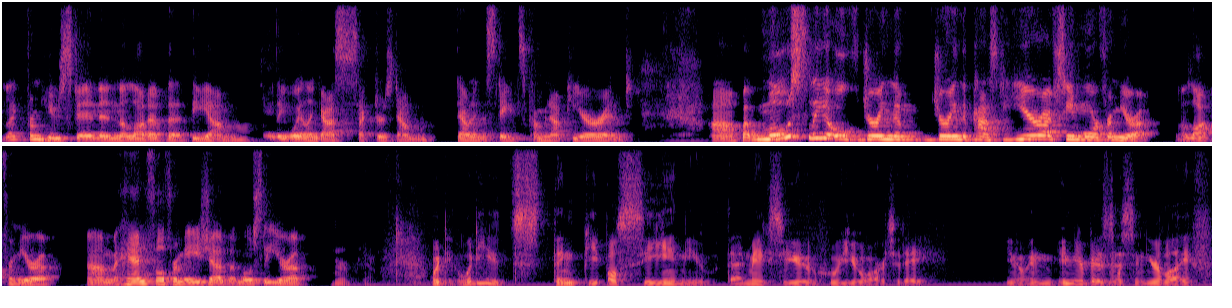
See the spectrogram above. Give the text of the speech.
like from Houston and a lot of the the um, mm. the oil and gas sectors down down in the states coming up here, and uh, but mostly over, during the during the past year, I've seen more from Europe, a lot from Europe, um, a handful from Asia, but mostly Europe. Europe, yeah. What What do you think people see in you that makes you who you are today? You know, in in your business, in your life,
